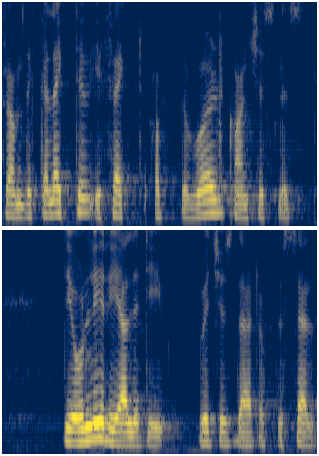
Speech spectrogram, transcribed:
from the collective effect of the world consciousness the only reality, which is that of the self.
